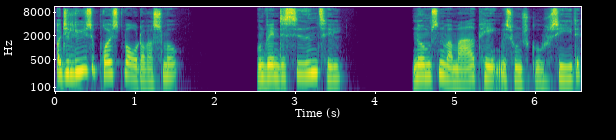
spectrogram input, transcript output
og de lyse brystvorter var små. Hun vendte siden til. Numsen var meget pæn, hvis hun skulle sige det.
